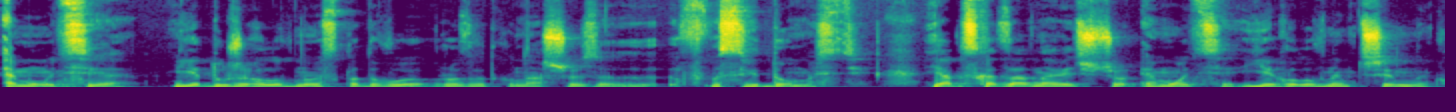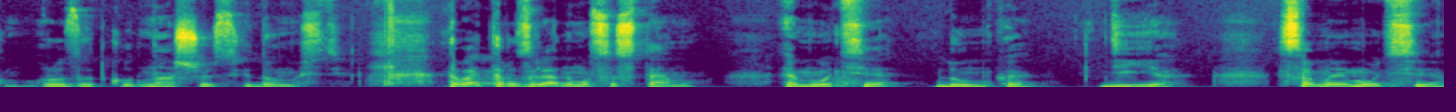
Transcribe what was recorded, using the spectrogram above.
емоція є дуже головною складовою розвитку нашої свідомості. Я б сказав навіть, що емоція є головним чинником розвитку нашої свідомості. Давайте розглянемо систему: емоція, думка, дія. Саме емоція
